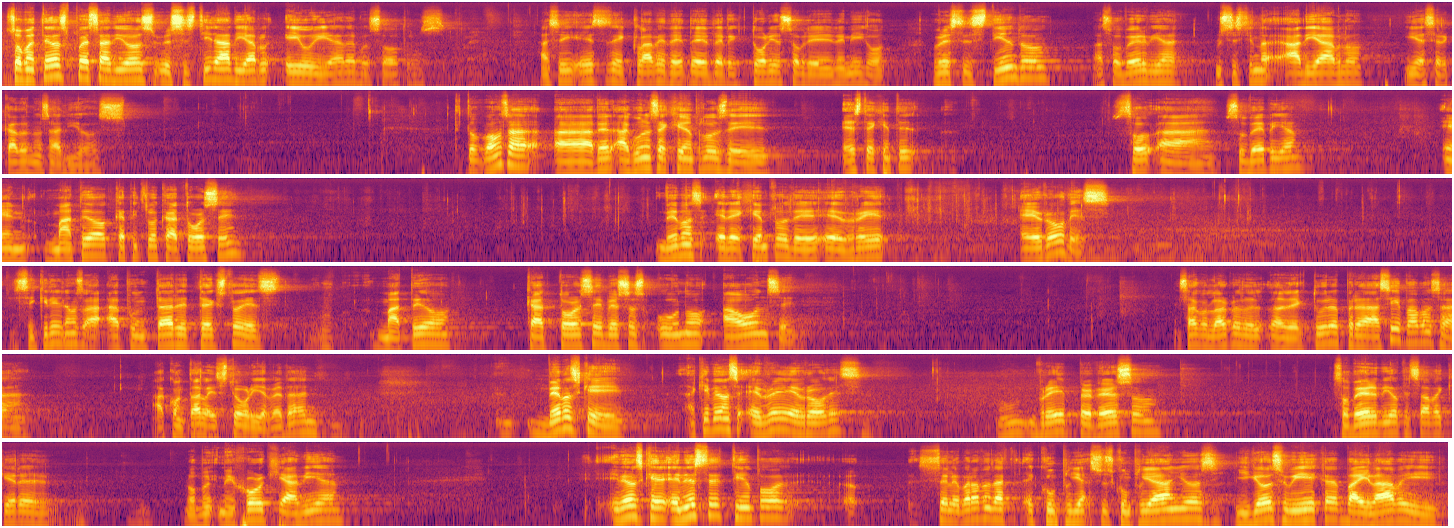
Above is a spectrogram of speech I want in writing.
Someteos pues a Dios, resistid al diablo y huirá de vosotros. Así es la clave de, de, victoria sobre el enemigo. Resistiendo la soberbia, resistiendo al diablo y acercándonos a Dios. vamos a, ver algunos ejemplos de esta gente ah, soberbia en Mateo capítulo 14, vemos el ejemplo de Herodes. Si queremos apuntar el texto es Mateo 14 versos 1 a 11. Es algo largo de la lectura, pero así vamos a, a contar la historia, ¿verdad? Vemos que aquí vemos rey Herodes, un rey perverso, soberbio, pensaba que era lo mejor que había. Y vemos que en este tiempo uh, celebraban sus cumpleaños, llegó su hija, bailaba y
